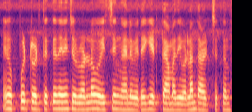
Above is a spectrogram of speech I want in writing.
അതിന് ഉപ്പിട്ട് കൊടുത്തിട്ട് ചുടുവെള്ളം ഒഴിച്ച് ഇങ്ങനെ വിരകി എടുത്താൽ മതി. വെള്ളം തളിച്ചിക്കുന്നു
